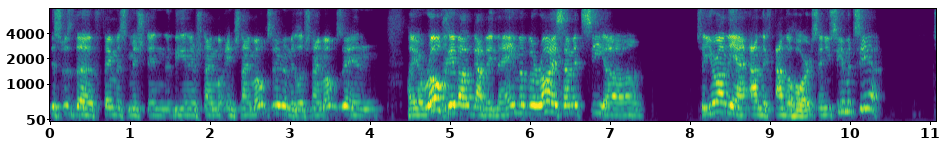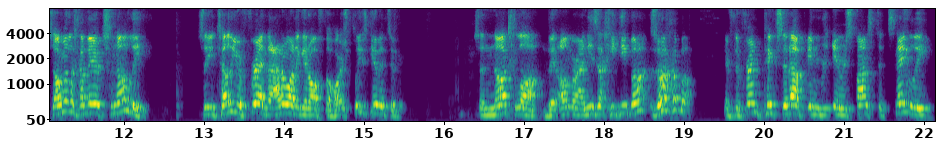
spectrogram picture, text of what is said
This was the famous Mishnah in the beginning of Shnai, in Shnaim Ochazin, in the middle of Shnaim Ochazin. Hayarochev Behema. So you're on the on the on the horse and you see a mitzia. So L'Chaver Tnali. So you tell your friend, I don't want to get off the horse, please give it to me. So Natla Ve'Amar Anizachiti Ba Zachaba. If the friend picks it up in, in response to Tneli,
